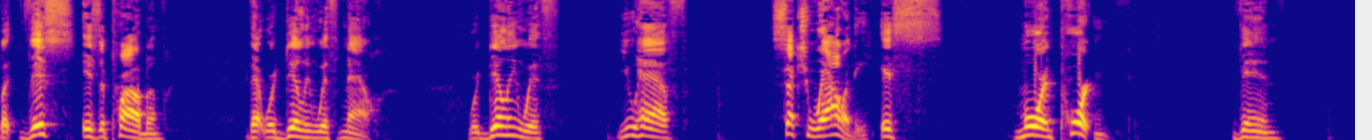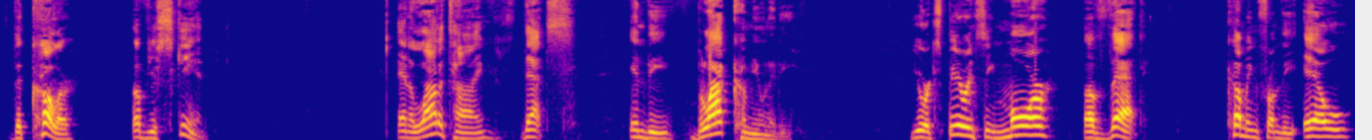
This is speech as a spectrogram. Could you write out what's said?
But this is the problem that we're dealing with now. We're dealing with you have sexuality is more important than the color of your skin. And a lot of times that's in the black community. You're experiencing more of that coming from the L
